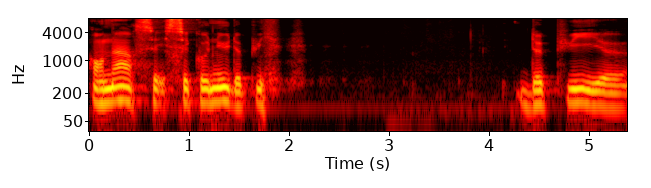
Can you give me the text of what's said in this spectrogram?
en art, c'est connu depuis, depuis, euh,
